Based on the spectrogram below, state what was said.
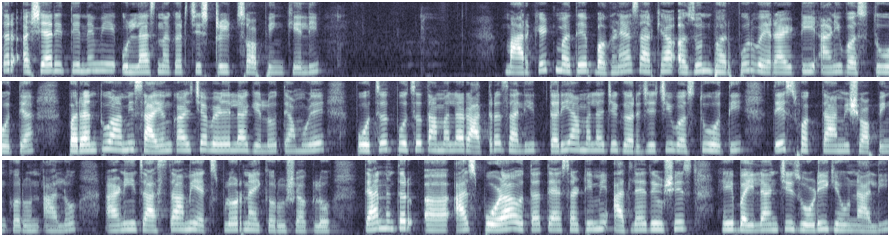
तर अशा रीतीने मी उल्हासनगरची स्ट्रीट शॉपिंग केली. मार्केटमध्ये बघण्यासारख्या अजून भरपूर व्हेरायटी आणि वस्तू होत्या. परंतु आम्ही सायंकाळच्या वेळेला गेलो. त्यामुळे पोचत पोचत आम्हाला रात्र झाली. तरी आम्हाला जे गरजेची वस्तू होती तेच फक्त आम्ही शॉपिंग करून आलो आणि जास्त आम्ही एक्सप्लोर नाही करू शकलो. त्यानंतर आज पोळा होता. त्यासाठी मी आदल्या दिवशीच हे बैलांची जोडी घेऊन आली.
